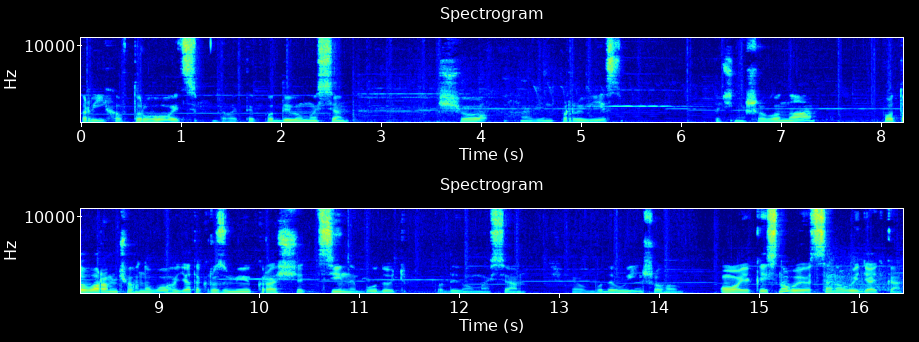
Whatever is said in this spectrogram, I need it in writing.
Приїхав торговець. Давайте подивимося, що він привіз. Точніше, вона. По товарам нічого нового, я так розумію, краще ціни будуть. Подивимося, що буде у іншого. О, якийсь новий, ось це новий дядька.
